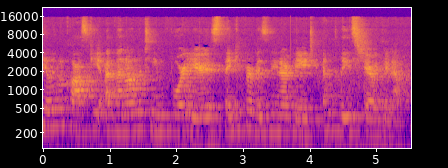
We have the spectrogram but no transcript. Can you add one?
Kaylee McCloskey. I've been on the team four years. Thank you for visiting our page and please share with your network.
